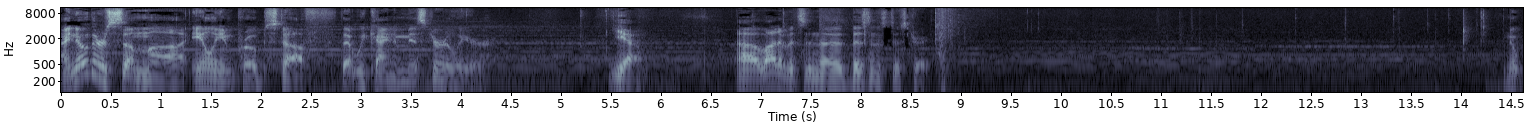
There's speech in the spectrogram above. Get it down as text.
I know there's some uh, alien probe stuff that we kind of missed earlier. Yeah. Uh, a lot of it's in the business district. Nope.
